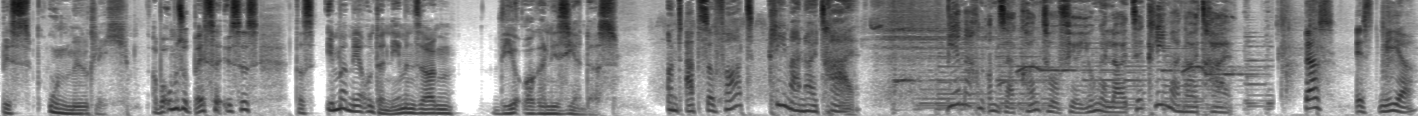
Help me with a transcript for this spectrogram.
bis unmöglich. Aber umso besser ist es, dass immer mehr Unternehmen sagen, wir organisieren das. Und ab sofort klimaneutral. Wir machen unser Konto für junge Leute klimaneutral. Das ist Mia.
